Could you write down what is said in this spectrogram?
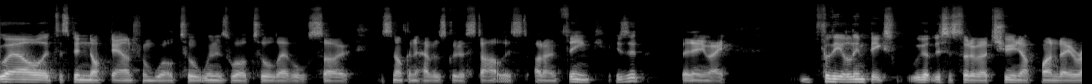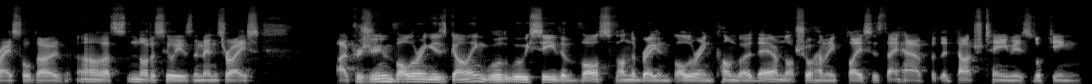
well, it's been knocked down from World Tour, Women's World Tour level, so it's not going to have as good a start list, I don't think, is it? But anyway, for the Olympics, we got this is sort of a tune-up one-day race. Although, oh, that's not as silly as the men's race. I presume Vollering is going. Will, will we see the Vos, Van der Breggen, Vollering combo there? I'm not sure how many places they have, but the Dutch team is looking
